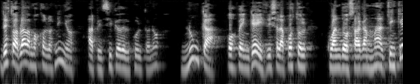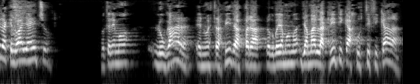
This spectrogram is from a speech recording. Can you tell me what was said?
De esto hablábamos con los niños al principio del culto, ¿no? Nunca os venguéis, dice el apóstol, cuando os hagan mal. Quien quiera que lo haya hecho. No tenemos lugar en nuestras vidas para lo que podríamos llamar la crítica justificada.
